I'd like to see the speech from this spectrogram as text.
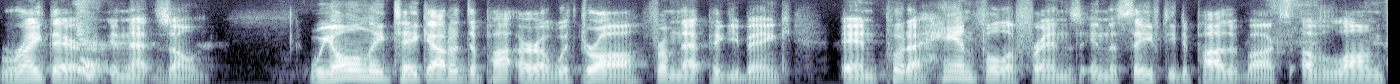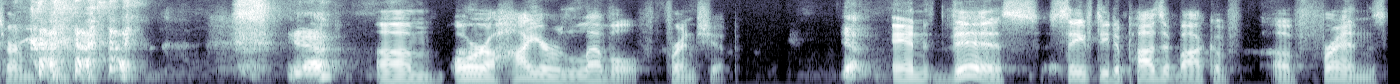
right there Sure. in that zone. We only take out a deposit or a withdraw from that piggy bank and put a handful of friends in the safety deposit box of long-term friendship. Yeah, um, or a higher level friendship. Yeah, And this safety deposit box of, of friends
